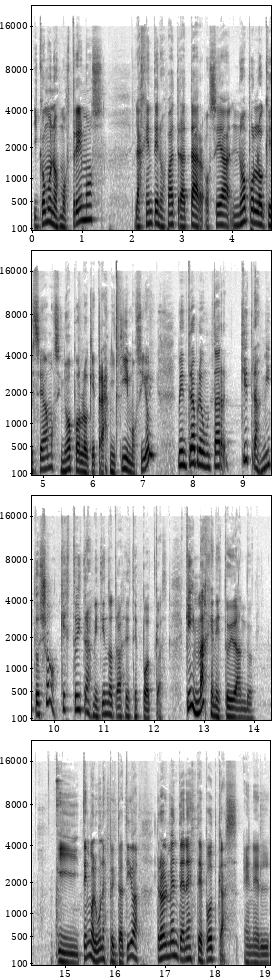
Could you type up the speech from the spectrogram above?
y cómo nos mostremos, la gente nos va a tratar, o sea, no por lo que seamos, sino por lo que transmitimos. Y hoy me entré a preguntar, ¿qué transmito yo? ¿Qué estoy transmitiendo a través de este podcast? ¿Qué imagen estoy dando? ¿Y tengo alguna expectativa? Realmente en este podcast, en el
